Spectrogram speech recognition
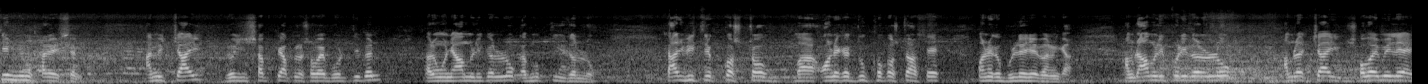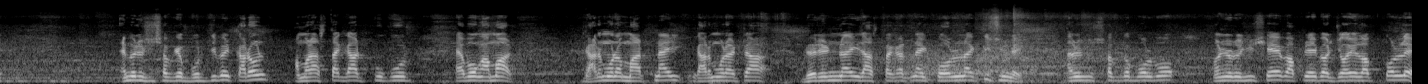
তিনজন হারিয়েছেন আমি চাই রোজি সাহেবকে আপনারা সবাই ভোট দিবেন, কারণ উনি আওয়ামী লীগের লোক আর মুক্তিযুদ্ধের লোক। তার ভিতরে কষ্ট বা অনেকের দুঃখ, কষ্ট আছে, অনেকে ভুলে যাবেন গা আমরা আওয়ামী লীগ পরিবারের লোক। আমরা চাই সবাই মিলে এমএলএসি সাহেবকে ভোট দিবেন, কারণ আমার রাস্তাঘাট, পুকুর এবং আমার গারমোড়া মাঠ নাই গারমোড়া একটা ড্রেন নাই, রাস্তাঘাট নাই, কল নাই, কিছু নেই। আমি সাহেবকে বলব অনিল রশি সাহেব, আপনি এবার জয় লাভ করলে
